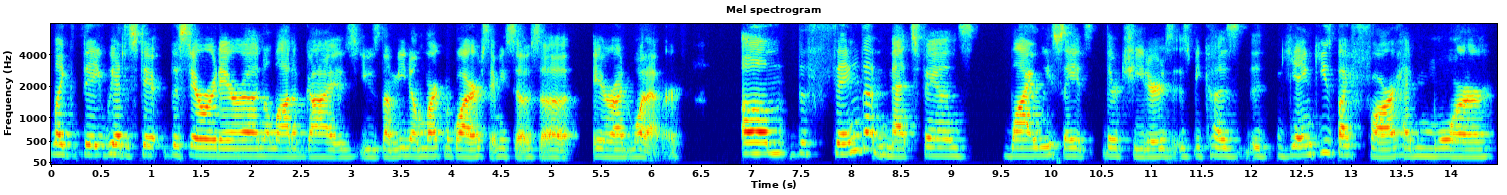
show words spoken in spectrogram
like they we had to ster- the steroid era, and a lot of guys use them. You know, Mark McGwire, Sammy Sosa, Arod, whatever. Um, the thing that Mets fans why we say it's they're cheaters is because the Yankees by far had more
